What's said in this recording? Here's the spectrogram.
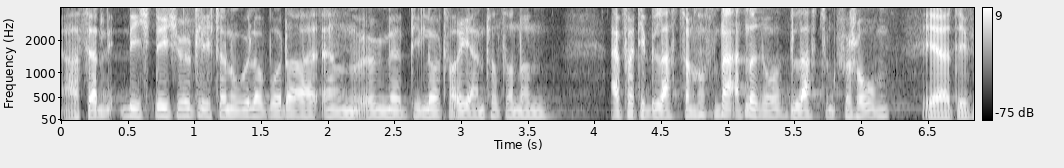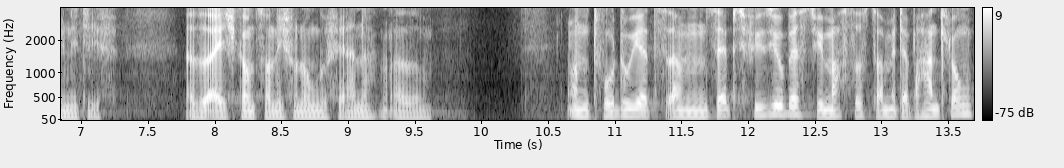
Ja, ist ja nicht, nicht wirklich dann Urlaub oder ähm, irgendeine Deload-Variante, sondern einfach die Belastung auf eine andere Belastung verschoben. Ja, definitiv. Also eigentlich kommt es auch nicht von ungefähr, ne? Also Und wo du jetzt ähm, selbst Physio bist, wie machst du es da mit der Behandlung?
